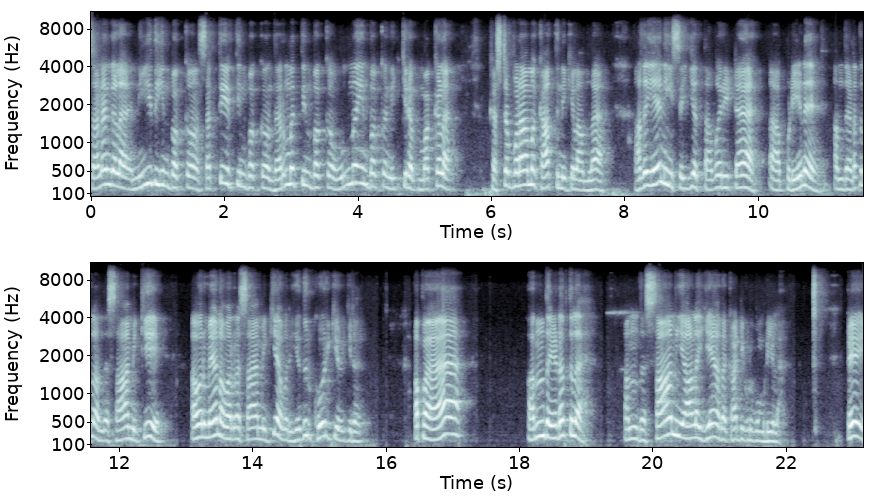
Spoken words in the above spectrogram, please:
சனங்களை நீதியின் பக்கம் சத்தியத்தின் பக்கம் தர்மத்தின் பக்கம் உண்மையின் பக்கம் நிற்கிற மக்களை கஷ்டப்படாமல் காத்து நிற்கலாம்ல அதையே நீ செய்ய தவறிட்ட அப்படின்னு அந்த இடத்துல அந்த சாமிக்கு அவர் மேலே வர்ற சாமிக்கு அவர் எதிர் கோரிக்கை வைக்கிறார். அப்போ அந்த இடத்துல அந்த சாமியால் ஏன் அதை காட்டி கொடுக்க முடியல? டேய்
